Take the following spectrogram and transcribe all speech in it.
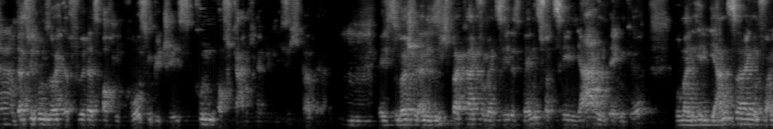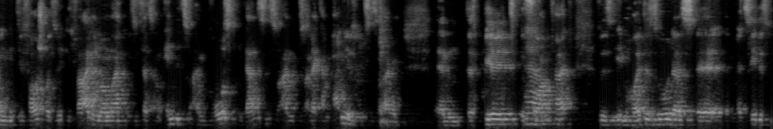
Ja. Und das wiederum sorgt dafür, dass auch mit großen Budgets Kunden oft gar nicht mehr wirklich sichtbar werden. Wenn ich zum Beispiel an die Sichtbarkeit von Mercedes-Benz vor zehn Jahren denke, wo man eben die Anzeigen und vor allem die TV-Spots wirklich wahrgenommen hat und sich das am Ende zu einem großen Ganzen, zu, einem, zu einer Kampagne sozusagen ähm, das Bild geformt hat, so ist es eben heute so, dass äh, Mercedes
